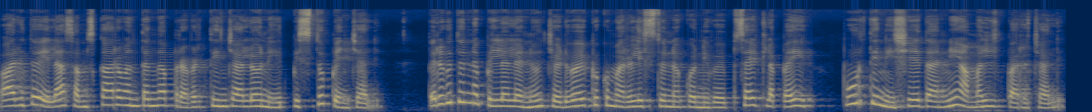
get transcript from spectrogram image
వారితో ఎలా సంస్కారవంతంగా ప్రవర్తించాలో నేర్పిస్తూ పెంచాలి. పెరుగుతున్న పిల్లలను చెడువైపుకు మరలిస్తున్న కొన్ని వెబ్సైట్లపై పూర్తి నిషేధాన్ని అమలుపరచాలి.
